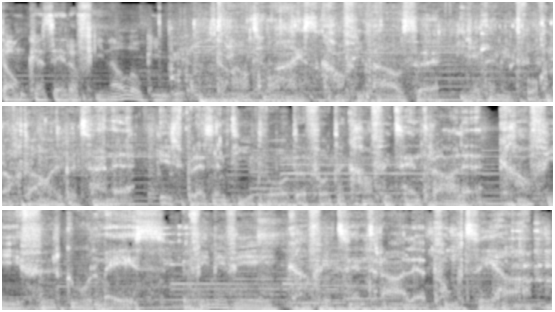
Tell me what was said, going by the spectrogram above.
Danke, Serafina Loginbühl. Die Radio 1 Kaffeepause, jeden Mittwoch nach der halben Zehn, ist präsentiert worden von der Kaffeezentrale. Kaffee für Gourmets. www.kaffeezentrale.ch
